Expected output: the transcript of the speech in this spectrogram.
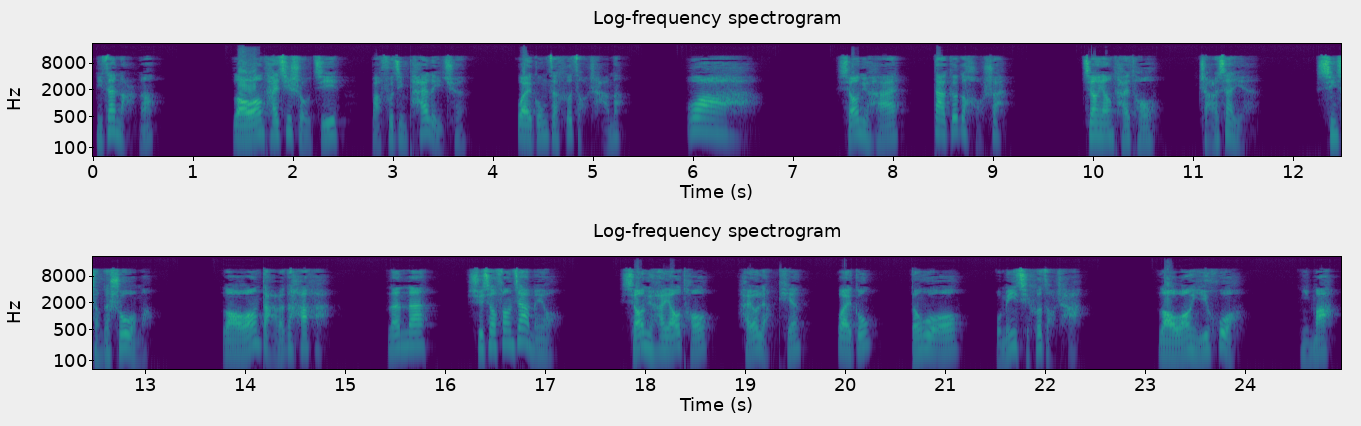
你在哪儿呢？”老王抬起手机，把附近拍了一圈。外公在喝早茶呢。哇！小女孩，大哥哥好帅。江阳抬头眨了下眼，心想：在说我吗？老王打了个哈哈。楠楠，学校放假没有？小女孩摇头，还有两天。外公，等我哦。我们一起喝早茶。老王疑惑：“你妈？”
